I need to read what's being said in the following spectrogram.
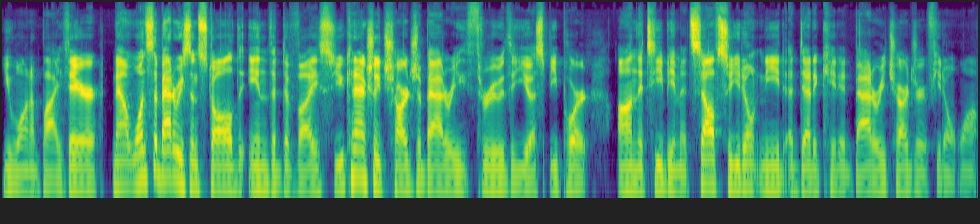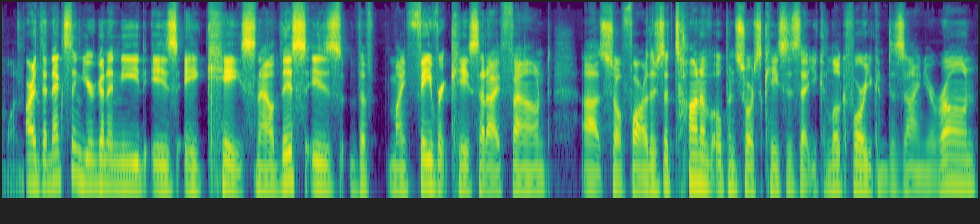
you want to buy there. Now, once the battery's installed in the device, you can actually charge the battery through the USB port on the T-Beam itself, so you don't need a dedicated battery charger if you don't want one. All right, the next thing you're gonna need is a case. Now, this is the my favorite case that I found uh, so far. There's a ton of open source cases that you can look for. You can design your own,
